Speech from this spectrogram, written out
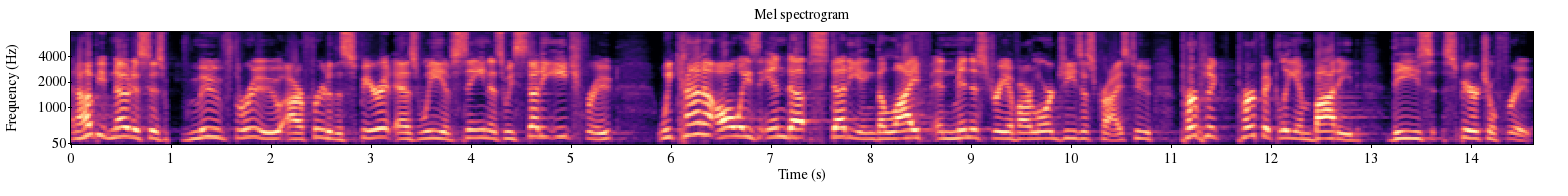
And I hope you've noticed as we've moved through our fruit of the Spirit, as we have seen, as we study each fruit, we kind of always end up studying the life and ministry of our Lord Jesus Christ, who perfect, perfectly embodied these spiritual fruit.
